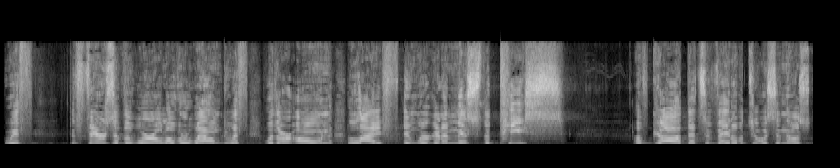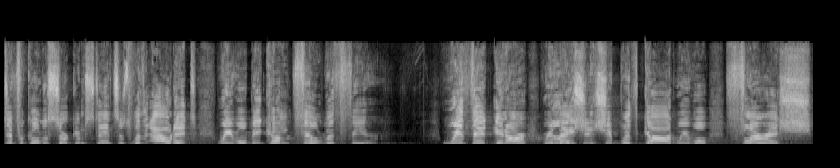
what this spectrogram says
with the fears of the world, overwhelmed with, with our own life, and we're going to miss the peace of God that's available to us in the most difficult of circumstances. Without it, we will become filled with fear. With it in our relationship with God, we will flourish,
